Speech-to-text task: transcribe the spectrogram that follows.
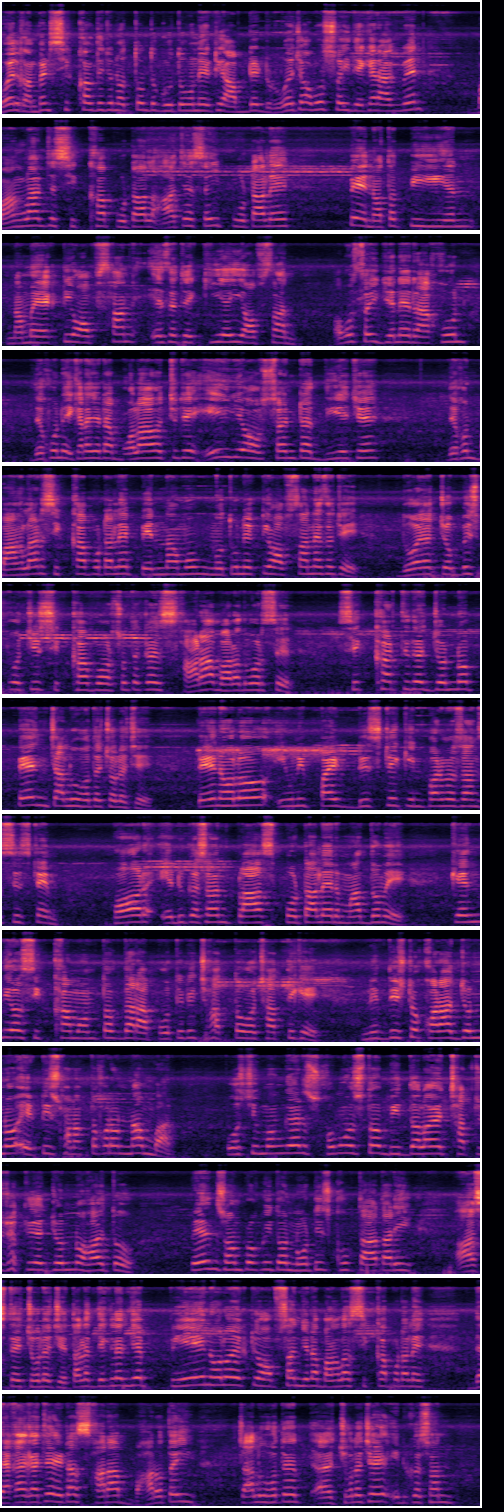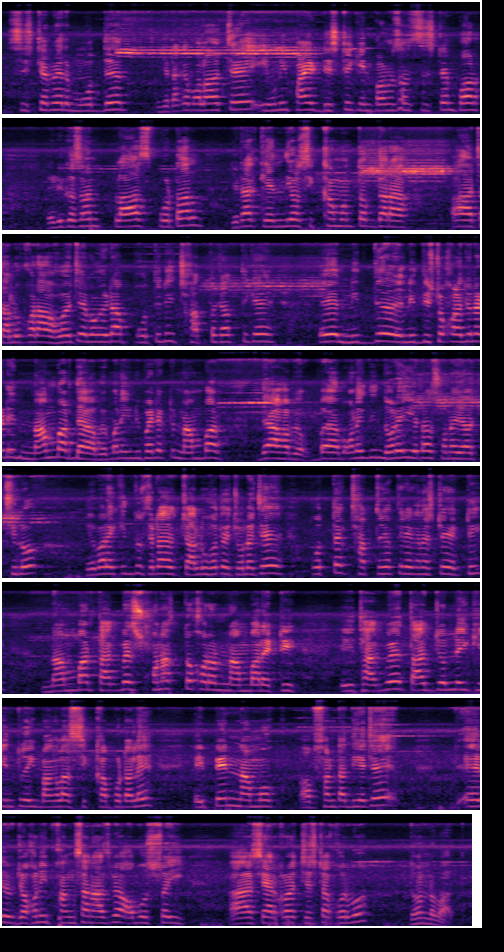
Welcome friend শিক্ষকদের জন্য অত্যন্ত গুরুত্বপূর্ণ একটি আপডেট রয়েছে। অবশ্যই দেখে রাখবেন, বাংলার যে শিক্ষা পোর্টাল আছে, সেই পোর্টালে পেন অর্থাৎ পিএন নামে একটি অপশান এসেছে। কী এই অপশান? অবশ্যই জেনে রাখুন। দেখুন, এখানে যেটা বলা হচ্ছে যে, এই যে অপশানটা দিয়েছে, দেখুন, বাংলার শিক্ষা পোর্টালে পেন নামক নতুন একটি অপশান এসেছে। দু হাজার চব্বিশ পঁচিশ শিক্ষাবর্ষ থেকে সারা ভারতবর্ষের শিক্ষার্থীদের জন্য পেন চালু হতে চলেছে। পেন হলো unified district information system for education plus পোর্টালের মাধ্যমে কেন্দ্রীয় শিক্ষা মন্ত্রক দ্বারা প্রতিটি ছাত্র ও ছাত্রীকে নির্দিষ্ট করার জন্য একটি শনাক্তকরণ নাম্বার। পশ্চিমবঙ্গের সমস্ত বিদ্যালয়ের ছাত্রছাত্রীদের জন্য হয়তো পেন সম্পর্কিত নোটিশ খুব তাড়াতাড়ি আসতে চলেছে। তাহলে দেখলেন যে পেন হলো একটি অপশান যেটা বাংলা শিক্ষা পোর্টালে দেখা গেছে, এটা সারা ভারতেই চালু হতে চলেছে এডুকেশন সিস্টেমের মধ্যে, যেটাকে বলা হচ্ছে unified district information system for education plus portal যেটা কেন্দ্রীয় শিক্ষা মন্ত্রক দ্বারা চালু করা হয়েছে এবং এটা প্রতিটি ছাত্রছাত্রীকে নির্দিষ্ট করার জন্য একটি নাম্বার দেওয়া হবে মানে ইউনিফাইড একটা নাম্বার দেওয়া হবে। অনেক দিন ধরেই এটা শোনা যাচ্ছিল। এবারে কিন্তু সেটা চালু হতে চলেছে। প্রত্যেক ছাত্রছাত্রীর এগেনস্টে একটি নাম্বার থাকবে, শনাক্তকরণ নাম্বার একটি এই থাকবে। তার জন্যই কিন্তু এই বাংলা শিক্ষা পোর্টালে এই পেন নামক অপশানটা দিয়েছে। এর যখনই ফাংশান আসবে, অবশ্যই শেয়ার করার চেষ্টা করব। ধন্যবাদ।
